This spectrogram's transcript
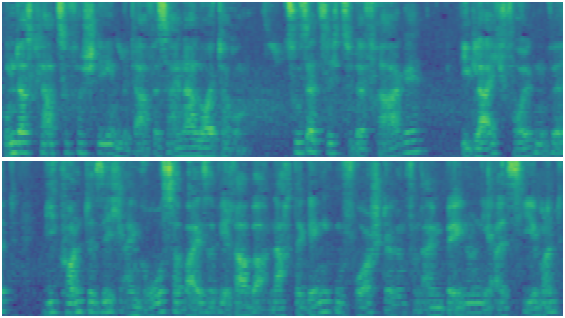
Um das klar zu verstehen, bedarf es einer Erläuterung. Zusätzlich zu der Frage, die gleich folgen wird, wie konnte sich ein großer Weiser wie Rabba nach der gängigen Vorstellung von einem Benoni als jemand,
